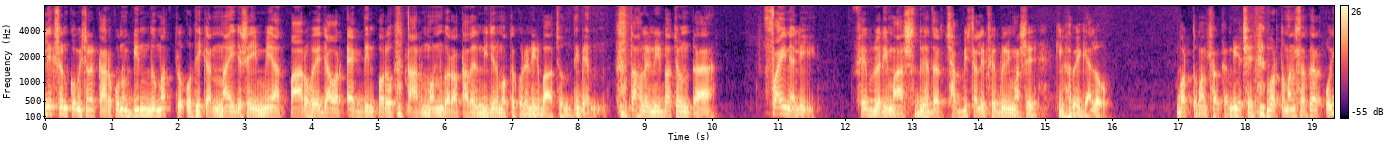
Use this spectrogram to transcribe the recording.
ইলেকশন কমিশনের কারও কোনো বিন্দু মাত্র অধিকার নাই যে সেই মেয়াদ পার হয়ে যাওয়ার একদিন পরেও তার মন গড়া তাদের নিজের মতো করে নির্বাচন দিবেন। তাহলে নির্বাচনটা ফাইনালি ফেব্রুয়ারি মাস দু হাজার ছাব্বিশ সালের ফেব্রুয়ারি মাসে কীভাবে গেল? বর্তমান সরকার নিয়েছে। বর্তমান সরকার ওই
